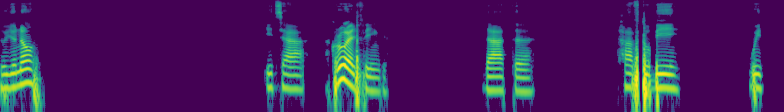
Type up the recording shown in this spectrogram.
Do you know? It's a, a cruel thing that uh, have to be with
